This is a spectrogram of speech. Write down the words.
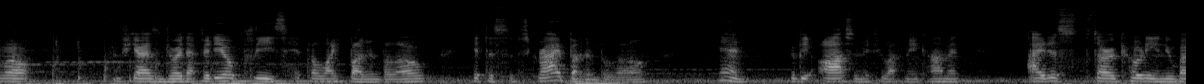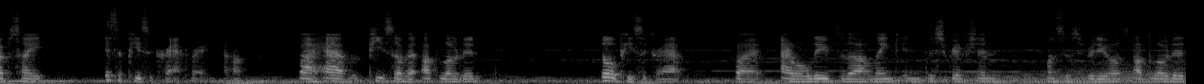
Well, if you guys enjoyed that video, please hit the like button below. Hit the subscribe button below. And it would be awesome if you left me a comment. I just started coding a new website. It's a piece of crap right now. But I have a piece of it uploaded. Still a piece of crap. But I will leave the link in the description once this video is uploaded.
